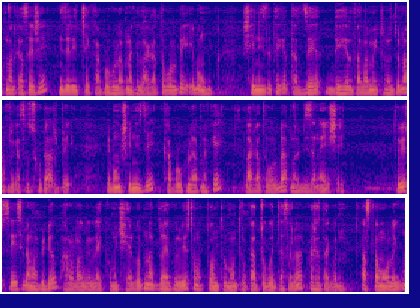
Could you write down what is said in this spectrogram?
আপনার কাছে এসে নিজের ইচ্ছায় কাপড়গুলো আপনাকে লাগাতে বলবে এবং সে নিজে থেকে তার যে দেহের জ্বালা মেটানোর জন্য আপনার কাছে ছুটে আসবে এবং সে নিজে কাপড়গুলো আপনাকে লাগাতে বলবে আপনার বিছানায় এসে। তো বিয়ার্স এই ছিল আমার ভিডিও। ভালো লাগলে লাইক কমেন্ট শেয়ার করবেন আর দয়া করে বিয়ার্স তন্ত্র মন্ত্র কার্যকরিতা পাশে থাকবেন। আসসালামু আলাইকুম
